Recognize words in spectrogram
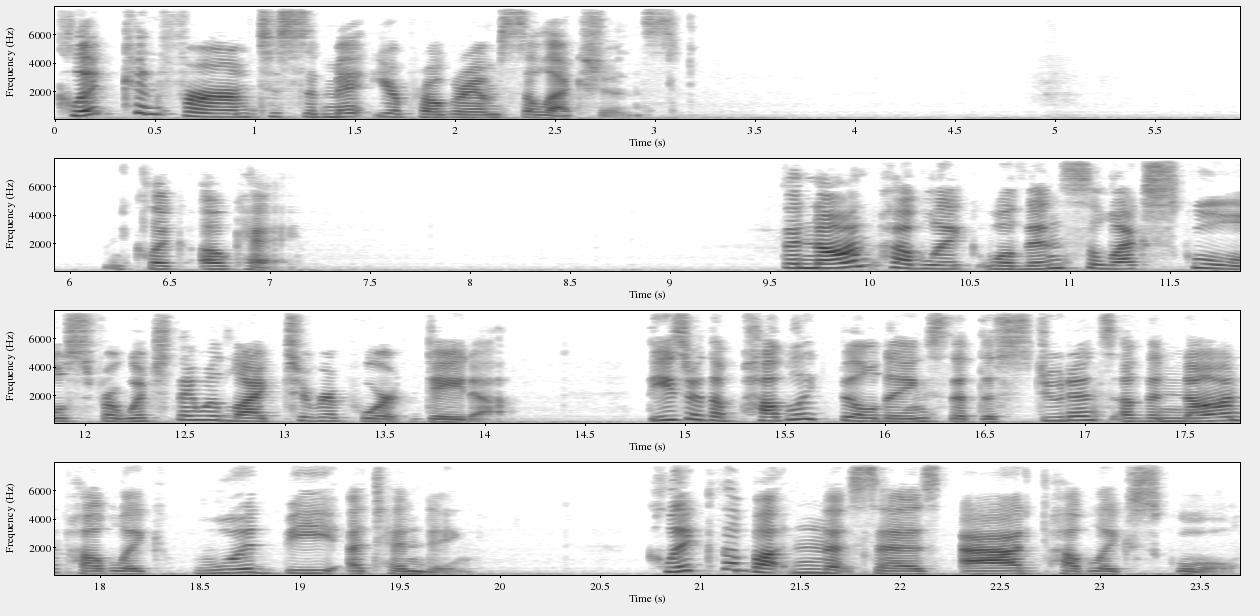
Click Confirm to submit your program selections. And click OK. The non-public will then select schools for which they would like to report data. These are the public buildings that the students of the non-public would be attending. Click the button that says Add Public School.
